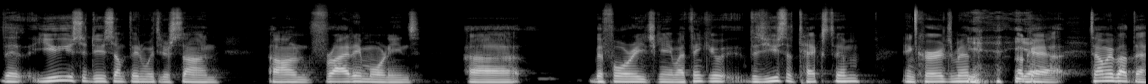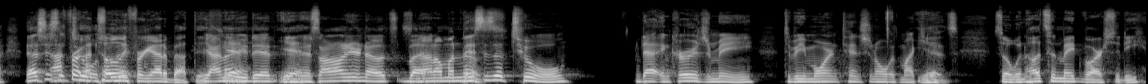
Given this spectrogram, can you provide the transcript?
that you used to do something with your son on Friday mornings uh, before each game. I think it, did you used to text him encouragement? Yeah, yeah. Okay, uh, tell me about that. That's just I a tool. I So totally that- forgot about this. yeah, I know you did. Yeah. And it's not on your notes, but not on my notes. this is a tool that encouraged me to be more intentional with my Yeah. kids. So when Hudson made varsity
